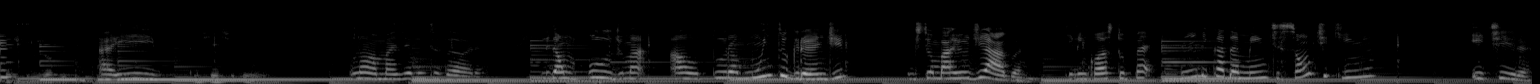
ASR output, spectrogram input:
Acho que eu já vi. Aí. Não sei se o mesmo. Não, mas é muito da hora. Ele dá um pulo de uma altura muito grande, onde tem um barril de água. Que ele encosta o pé delicadamente, só um tiquinho, e tira.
